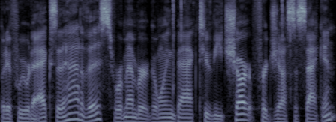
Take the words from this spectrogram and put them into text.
But if we were to exit out of this, remember going back to the chart for just a second,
